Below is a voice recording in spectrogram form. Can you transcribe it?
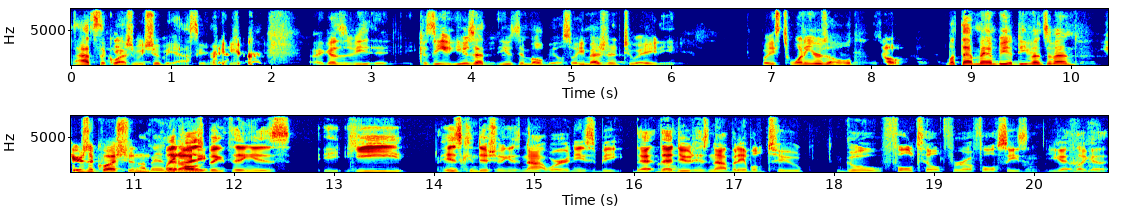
That's the question we should be asking right here, because if he because he, he was at he was in Mobile, so he measured at two eighty, but he's twenty years old. So Let that man be a defensive end. here's a question I'm. Mike Hall's I, big thing is he, he his conditioning is not where it needs to be. That that dude has not been able to go full tilt for a full season. You got like a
